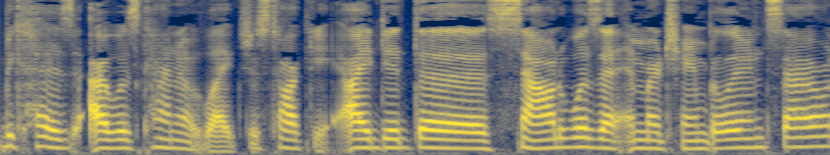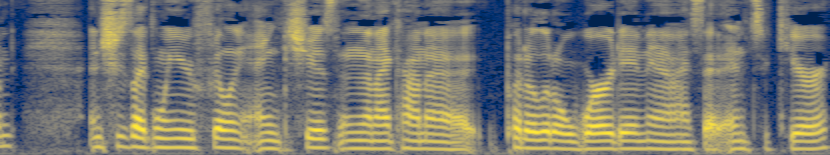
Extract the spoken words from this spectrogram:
because I was kind of like just talking. I did the sound was an Emma Chamberlain sound, and she's like when you're feeling anxious, and then I kind of put a little word in and I said insecure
